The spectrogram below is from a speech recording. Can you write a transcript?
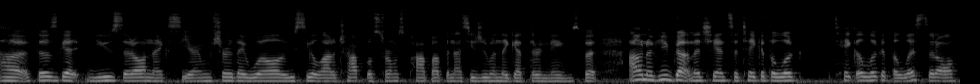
uh, if those get used at all next year. I'm sure they will. We see a lot of tropical storms pop up, and that's usually when they get their names. But I don't know if you've gotten the chance to take a look, take a look at the list at all,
